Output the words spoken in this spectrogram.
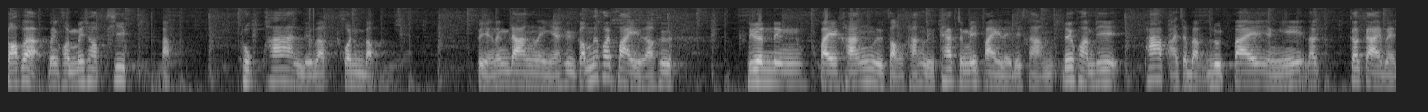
ก๊อฟอะเป็นคนไม่ชอบที่แบบพลุกพล่านหรือแบบคนแบบเสียงดังๆอะไรเงี้ยคือก๊อฟไม่ค่อยไปอยู่แล้วคือ เดือนหนึ่งไปครั้งหรือสองครั้งหรือแทบจะไม่ไปเลยด้วยซ้ำด้วยความที่ภาพอาจจะแบบหลุดไปอย่างนี้แล้ว ก็กลายเป็น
